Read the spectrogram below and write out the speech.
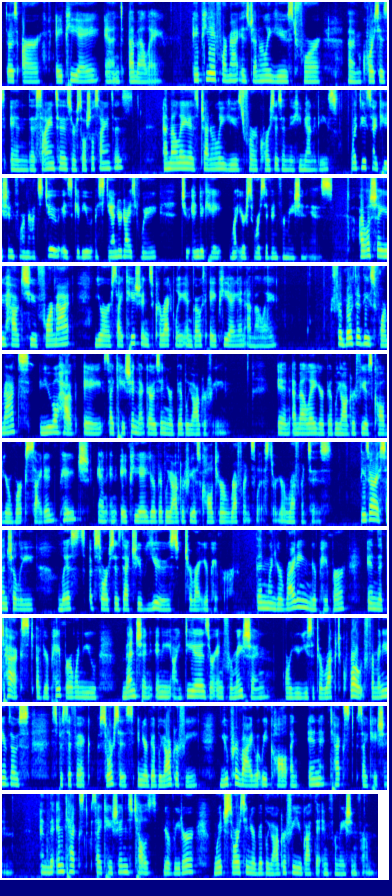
Those are APA and MLA. APA format is generally used for um, courses in the sciences or social sciences. MLA is generally used for courses in the humanities. What these citation formats do is give you a standardized way to indicate what your source of information is. I will show you how to format your citations correctly in both APA and MLA. For both of these formats, you will have a citation that goes in your bibliography. In MLA, your bibliography is called your Works Cited page, and in APA, your bibliography is called your reference list or your references. These are essentially lists of sources that you've used to write your paper. Then when you're writing your paper, in the text of your paper, when you mention any ideas or information or you use a direct quote from any of those specific sources in your bibliography, you provide what we call an in-text citation. And the in-text citations tells your reader which source in your bibliography you got the information from.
